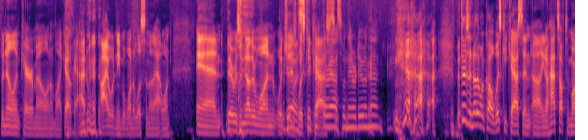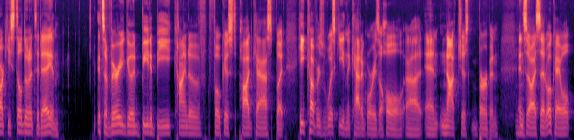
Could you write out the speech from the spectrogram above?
vanilla and caramel," and I'm like, okay, I, I wouldn't even want to listen to that one. And there was another one which is whiskey stick up their cast. ass when they were doing that? Yeah. but there's another one called Whiskey Cast, and uh, you know, hats off to Mark. He's still doing it today, and it's a very good B2B kind of focused podcast, but he covers whiskey in the category as a whole, uh, and not just bourbon. And so I said, okay, well,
